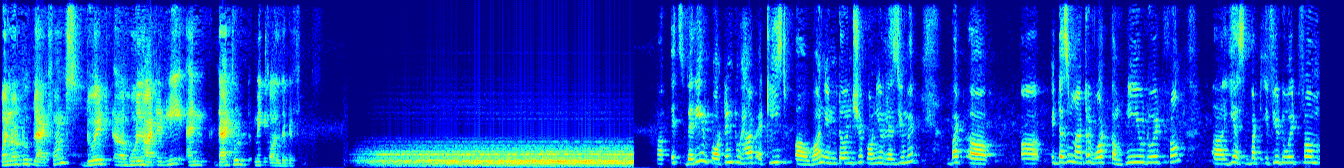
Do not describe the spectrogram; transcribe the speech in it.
one or two platforms, do it uh, wholeheartedly, and that would make all the difference. It's very important to have at least uh, one internship on your resume but uh, uh it doesn't matter what company you do it from. Uh, yes but if you do it from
